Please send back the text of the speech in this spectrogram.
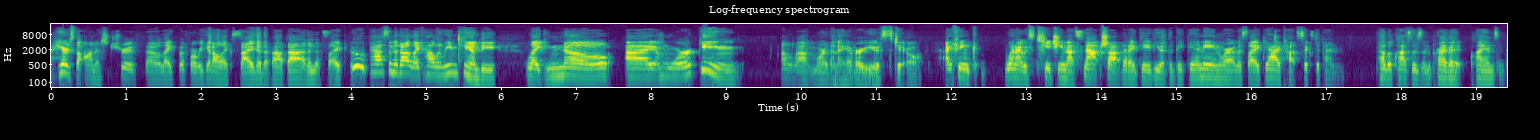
here's the honest truth though, like before we get all excited about that and it's like, ooh, passing it out like Halloween candy. Like, no, I am working a lot more than I ever used to. I think when I was teaching that snapshot that I gave you at the beginning, where I was like, yeah, I taught six to 10 public classes and private clients. And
